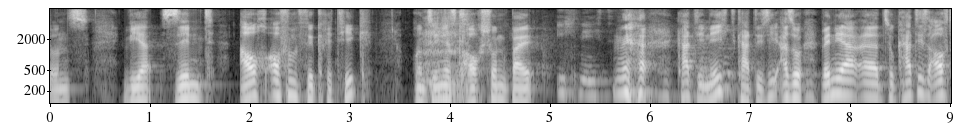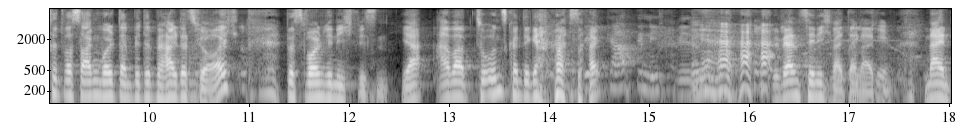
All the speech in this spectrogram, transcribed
uns. Wir sind auch offen für Kritik und sind jetzt auch schon bei Ich nicht. Kathi nicht, Kathi sie. Also wenn ihr äh, zu Kathis Auftritt was sagen wollt, dann bitte behaltet es für euch. Das wollen wir nicht wissen. Ja, aber zu uns könnt ihr gerne was sagen. Wir werden es dir nicht weiterleiten. Nein,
